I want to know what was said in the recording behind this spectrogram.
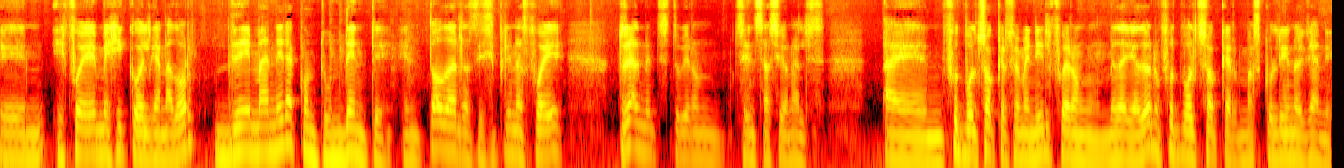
y fue México el ganador de manera contundente en todas las disciplinas. Fue realmente estuvieron sensacionales. En fútbol soccer femenil fueron medalla de oro, en fútbol soccer masculino ya ni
